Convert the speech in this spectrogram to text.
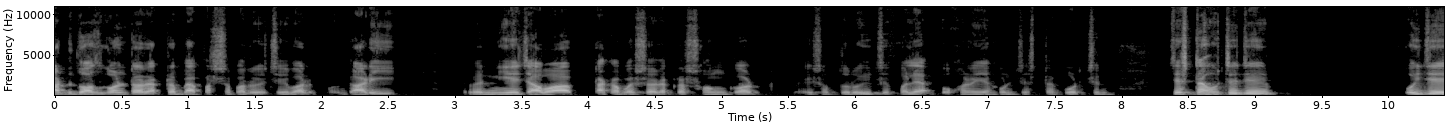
আট দশ ঘণ্টার একটা ব্যাপার স্যাপার রয়েছে। এবার গাড়ি নিয়ে যাওয়া, টাকা পয়সার একটা সংকট এইসব তো রয়েছে, ফলে ওখানে এখন চেষ্টা করছেন। চেষ্টা হচ্ছে যে ওই যে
